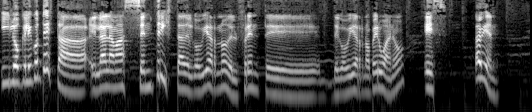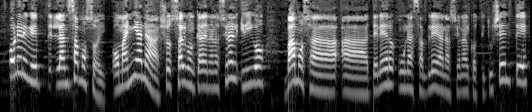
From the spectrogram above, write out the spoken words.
Y lo que le contesta el ala más centrista del gobierno, del frente de gobierno peruano, es, está bien, ponele que lanzamos hoy, o mañana yo salgo en cadena nacional y digo, vamos a, tener una Asamblea Nacional Constituyente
